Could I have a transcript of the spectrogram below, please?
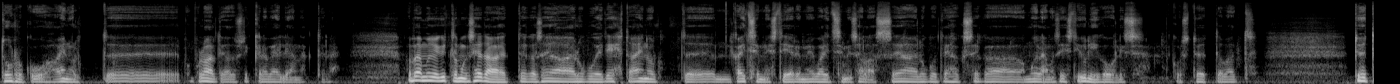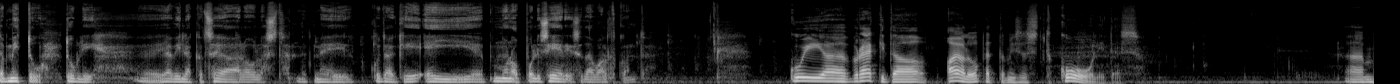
turgu ainult äh, populaarteaduslikele väljaannetele. ma pean muidugi ütlema ka seda, et ega sõjaajalugu ei tehta ainult äh, Kaitseministeeriumi valitsemisalas, sõjaajalugu tehakse ka mõlemas Eesti ülikoolis, kus töötavad töötab mitu tubli ja viljakat sõjaajaloolast, et me ei, kuidagi ei monopoliseeri seda valdkonda. kui äh, rääkida ajaloo õpetamisest koolides, ähm,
